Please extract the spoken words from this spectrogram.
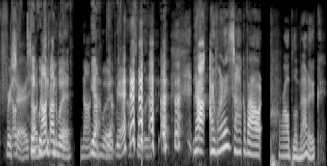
for I'll sure. So knock on wood, get. knock yeah, on wood, yeah, man. absolutely. Now, I wanted to talk about problematic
